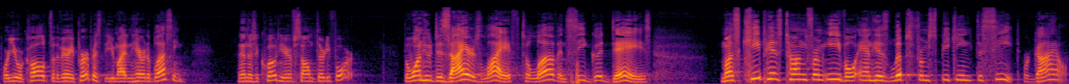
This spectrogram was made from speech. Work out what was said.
For you were called for the very purpose that you might inherit a blessing. And then there's a quote here of Psalm 34 The one who desires life, to love and see good days, must keep his tongue from evil and his lips from speaking deceit or guile.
